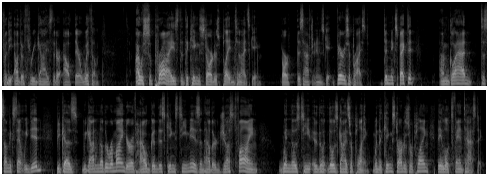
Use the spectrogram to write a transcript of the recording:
for the other three guys that are out there with them. I was surprised that the Kings starters played in tonight's game or this afternoon's game. Very surprised. Didn't expect it. I'm glad to some extent we did because we got another reminder of how good this Kings team is and how they're just fine when those team uh, those guys are playing. When the Kings starters were playing, they looked fantastic.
